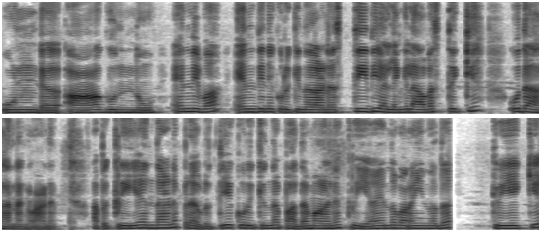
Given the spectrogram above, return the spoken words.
ഉണ്ട് ആകുന്നു എന്നിവ എന്തിനെ കുറിക്കുന്നതാണ്? സ്ഥിതി അല്ലെങ്കിൽ അവസ്ഥയ്ക്ക് ഉദാഹരണങ്ങളാണ്. അപ്പോൾ ക്രിയ എന്താണ്? പ്രവൃത്തിയെ കുറിക്കുന്ന പദമാണ് ക്രിയ എന്ന് പറയുന്നത്. ക്രിയയ്ക്ക്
